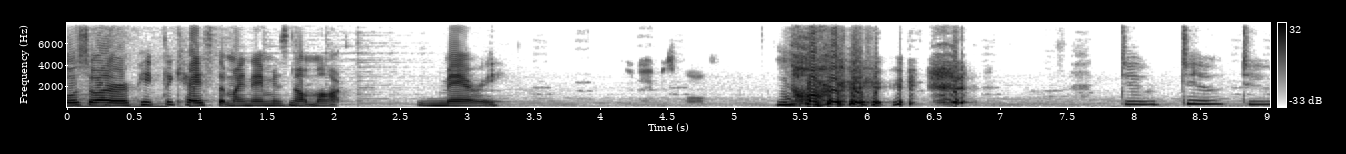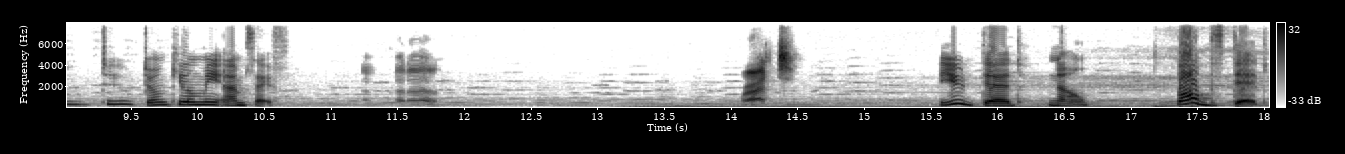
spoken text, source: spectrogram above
Also, I repeat the case that my name is not Mark. Mary. Your name is Bob. No. do do do do. Don't kill me. I'm safe. What? Are you dead? No. Bob's dead.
